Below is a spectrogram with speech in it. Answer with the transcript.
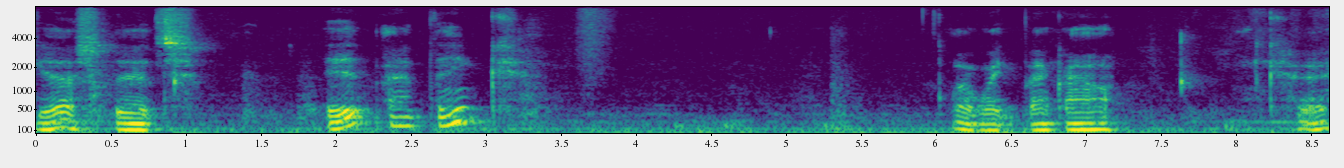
guess that's it, I think. Oh, wait, background. Okay.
